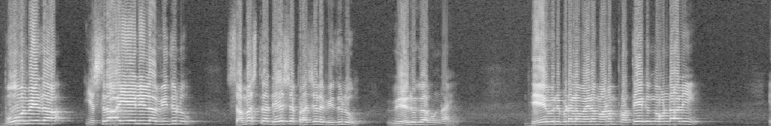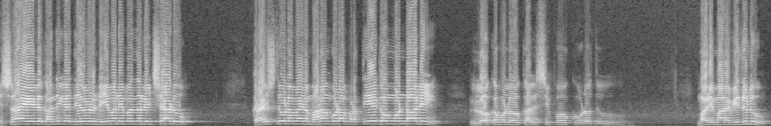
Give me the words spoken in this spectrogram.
భూమి మీద ఇస్రాయేలీల విధులు సమస్త దేశ ప్రజల విధులు వేరుగా ఉన్నాయి. దేవుని బిడలమైన మనం ప్రత్యేకంగా ఉండాలి. ఇస్రాయేళ్ళకు అందుకే దేవుడు నియమ నిబంధనలు ఇచ్చాడు. క్రైస్తవులమైన మనం కూడా ప్రత్యేకంగా ఉండాలి. లోకములో కలిసిపోకూడదు. మరి మన విధులు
